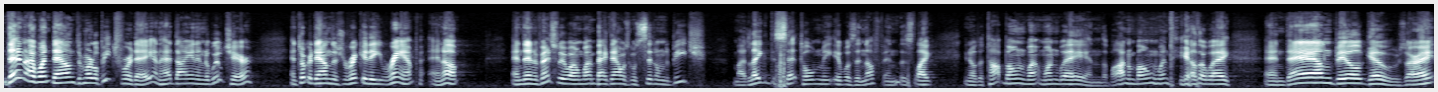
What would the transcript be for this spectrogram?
And then I went down to Myrtle Beach for a day and had Diane in a wheelchair and took her down this rickety ramp and up. And then eventually, when I went back down, I was going to sit on the beach. My leg set told me it was enough. And it's like, you know, the top bone went one way and the bottom bone went the other way. And down Bill goes, all right?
